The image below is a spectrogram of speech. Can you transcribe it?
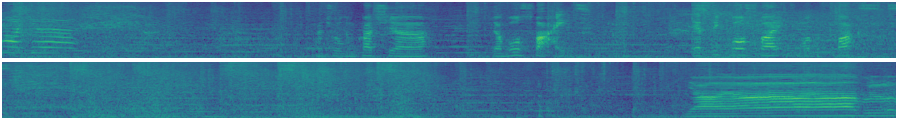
Hayır. Kaç oğlum kaç ya. Ya boss fight. Epic boss fight motherfuckers. Ya ya bu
